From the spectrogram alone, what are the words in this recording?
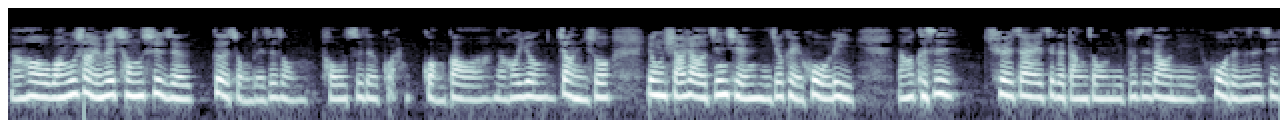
然后，网络上也会充斥着各种的这种投资的广广告啊，然后用叫你说用小小的金钱你就可以获利，然后可是却在这个当中，你不知道你获得的这些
